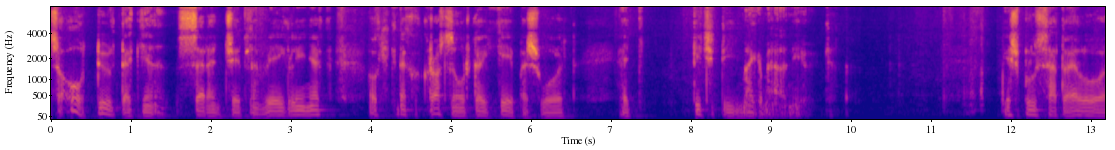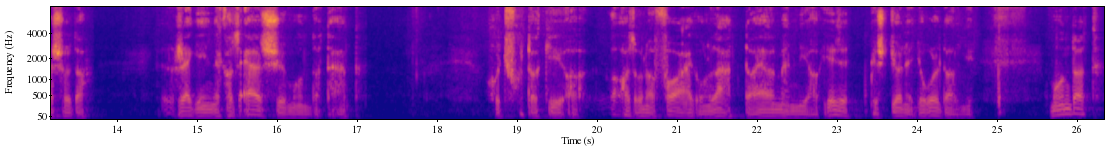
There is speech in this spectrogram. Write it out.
Szóval ott ültek ilyen szerencsétlen véglények, akiknek a krasznorkai képes volt egy kicsit így megmelni őket. És plusz hát, ha elolvasod a regénynek az első mondatát, hogy fut, aki a, azon a faágon látta elmenni, a, és jön egy oldalnyi mondat,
